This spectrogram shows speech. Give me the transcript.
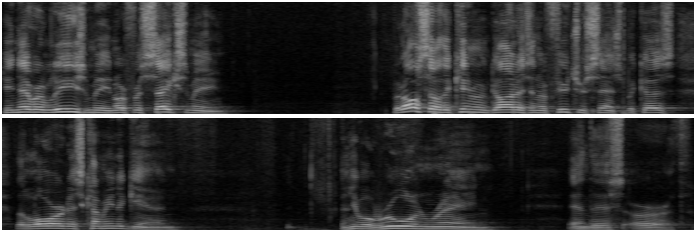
He never leaves me nor forsakes me. But also, the kingdom of God is in a future sense because the Lord is coming again and he will rule and reign in this earth.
